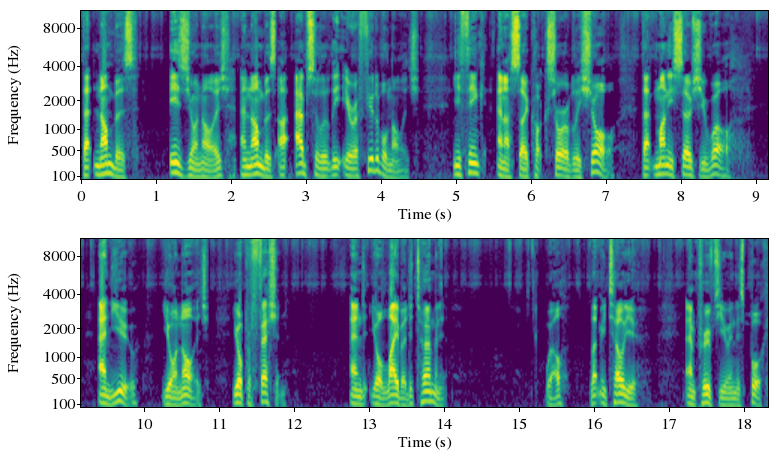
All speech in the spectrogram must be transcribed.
That numbers is your knowledge, and numbers are absolutely irrefutable knowledge. You think, and are so cocksorably sure, that money serves you well, and you, your knowledge, your profession, and your labour determine it. Well, let me tell you and prove to you in this book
